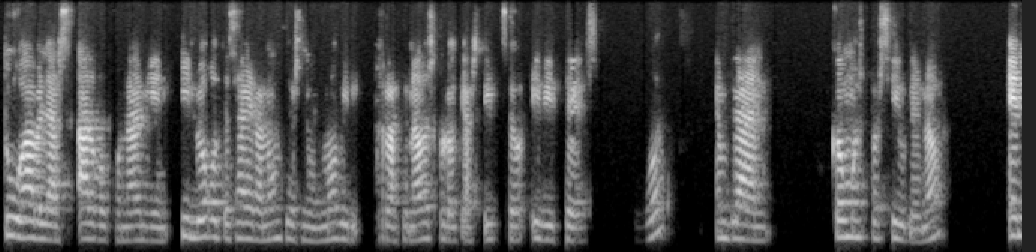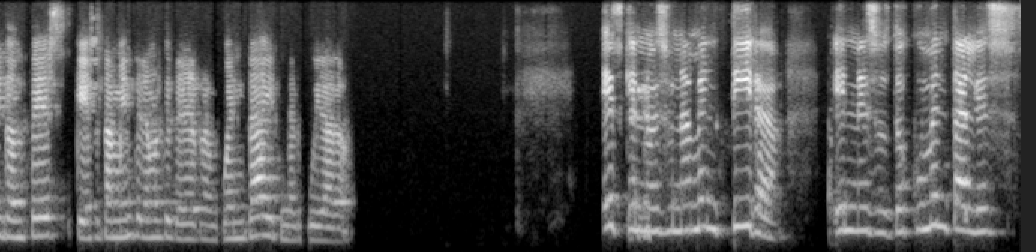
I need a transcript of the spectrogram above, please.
tú hablas algo con alguien y luego te salen anuncios en el móvil relacionados con lo que has dicho y dices, ¿what? En plan, ¿cómo es posible, no? Entonces, que eso también tenemos que tenerlo en cuenta y tener cuidado. Es que no es una mentira. En esos documentales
